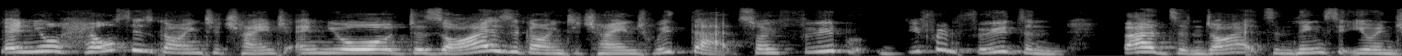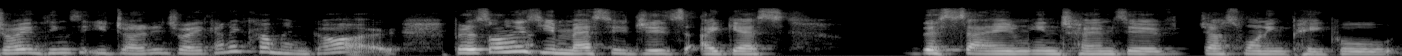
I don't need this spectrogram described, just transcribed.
then your health is going to change and your desires are going to change with that. So, food, different foods and fads and diets and things that you enjoy and things that you don't enjoy are going to come and go. But as long as your message is, I guess, the same in terms of just wanting people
